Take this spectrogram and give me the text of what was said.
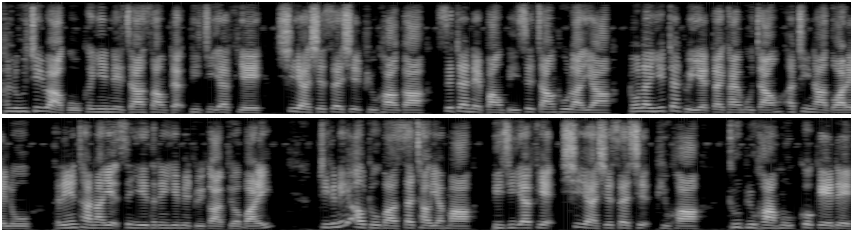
ဖလူးကြီးရွာကိုကရင်နယ်ကြားဆောင်တက် BGF ရဲ့888ဖြူဟာကစစ်တပ်နဲ့ပေါင်းပြီးစစ်ကြောင်းထိုးလာရာဒေါ်လာရစ်တပ်တွေရဲ့တိုက်ခိုက်မှုကြောင့်အထိနာသွားတယ်လို့သတင်းဌာနရဲ့စစ်ရေးသတင်းရင်းမြစ်တွေကပြောပါတယ်။ဒီကနေ့အောက်တိုဘာ16ရက်မှာ BGF ရဲ့888ဖြူဟာဒူပြူဟာမှုကုတ်ခဲ့တဲ့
